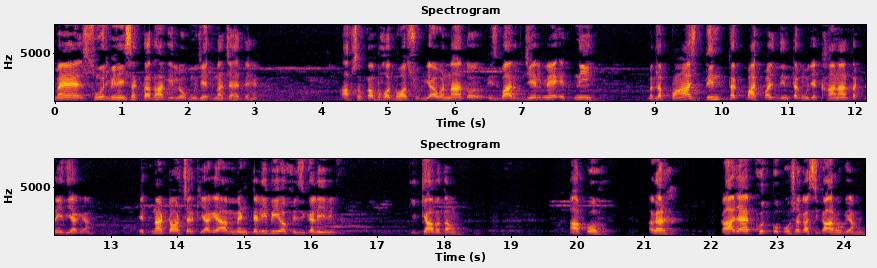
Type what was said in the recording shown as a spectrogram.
मैं सोच भी नहीं सकता था कि लोग मुझे इतना चाहते हैं। आप सबका बहुत बहुत शुक्रिया। वरना तो इस बार जेल में इतनी मतलब पाँच दिन तक, पाँच पाँच दिन तक मुझे खाना तक नहीं दिया गया। इतना टॉर्चर किया गया, मेंटली भी और फिजिकली भी, कि क्या बताऊँ। आपको अगर कहा जाए खुद को पोषण का शिकार हो गया हूँ।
